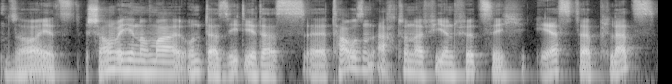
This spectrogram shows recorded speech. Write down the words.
So, jetzt schauen wir hier noch mal, und da seht ihr das, äh, 1844, erster Platz,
